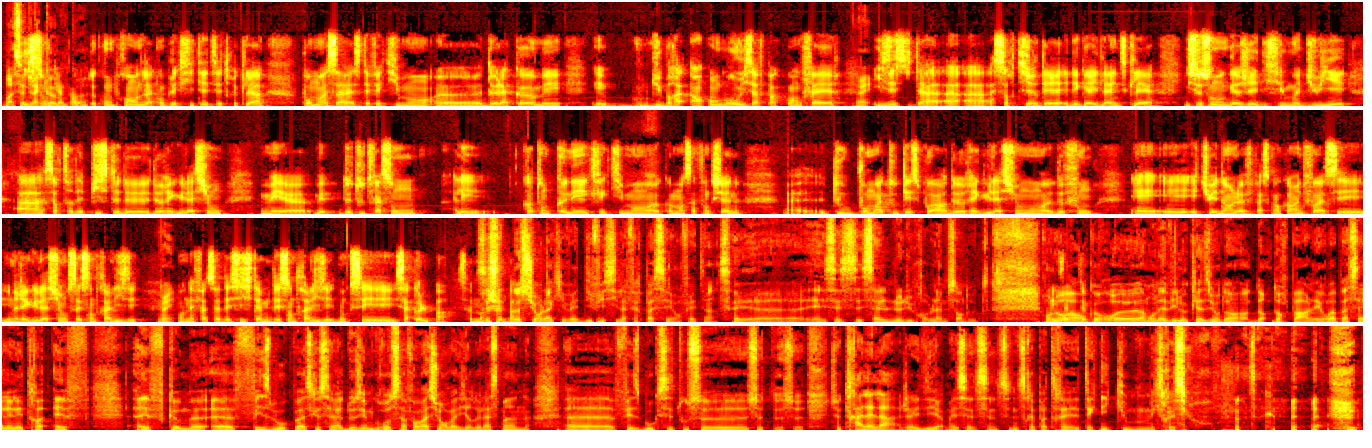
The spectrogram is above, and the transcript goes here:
bah, ils sont capables de comprendre la complexité de ces trucs-là. Pour moi, ça reste effectivement euh, de la com et, et du bras. En, gros, ils savent pas quoi en faire. Ils hésitent à, à, à sortir des, des, guidelines clairs. Ils se sont engagés d'ici le mois de juillet à sortir des pistes de, de régulation, mais, euh, mais de toute façon, allez, quand on connaît effectivement euh, comment ça fonctionne, euh, tout, pour moi, tout espoir de régulation euh, de fond est, est, tué dans l'œuf parce qu'encore une fois, c'est une régulation, c'est centralisé. On est face à des systèmes décentralisés, donc c'est ça colle pas, ça marche pas. C'est cette notion-là qui va être difficile à faire passer en fait. Hein. C'est euh, c'est le nœud du problème sans doute. On aura encore, à mon avis, l'occasion d'en reparler. On va passer à la lettre F, F comme Facebook parce que c'est la deuxième grosse information, on va dire, de la semaine. Facebook, c'est tout ce, ce ce, tralala, j'allais dire, mais ce ne serait pas très technique comme expression.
